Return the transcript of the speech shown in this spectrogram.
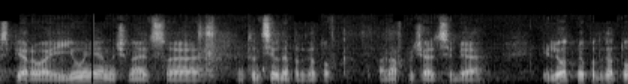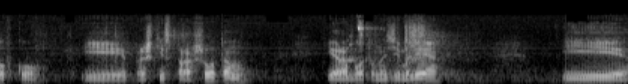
с 1 июня начинается интенсивная подготовка. Она включает в себя и летную подготовку, и прыжки с парашютом, и работу на земле, и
